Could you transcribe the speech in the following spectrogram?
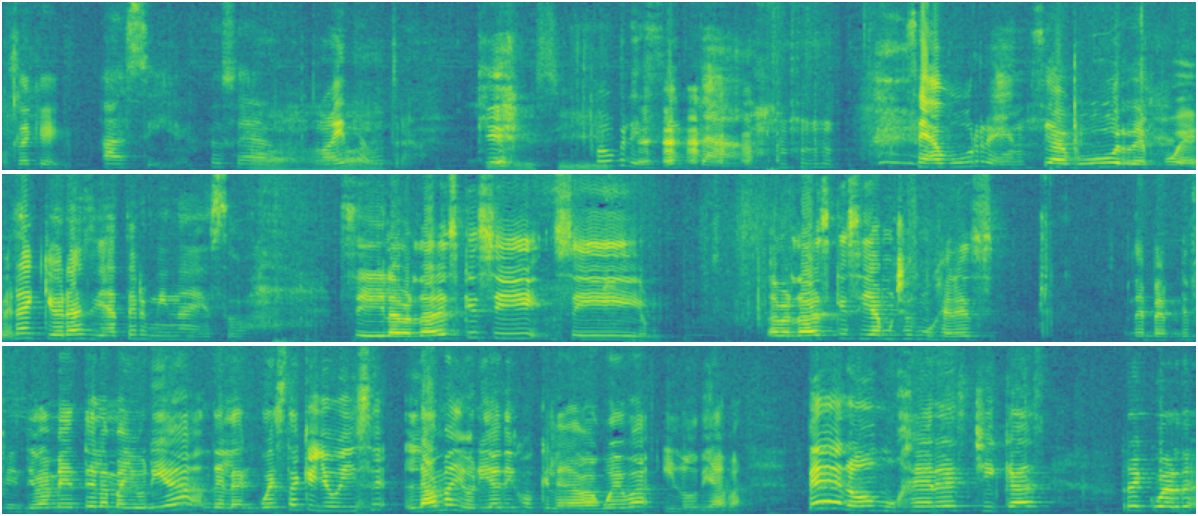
O sea que, Así es, o sea, no hay de otra. ¿Qué? Pobrecita. Pobrecita. Se aburren. se aburre pues. Mira a qué horas ya termina eso. Sí, la verdad es que sí, sí. La verdad es que sí, a muchas mujeres, de- definitivamente, la mayoría de la encuesta que yo hice, la mayoría dijo que le daba hueva y lo odiaba. Pero mujeres, chicas, recuerden,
